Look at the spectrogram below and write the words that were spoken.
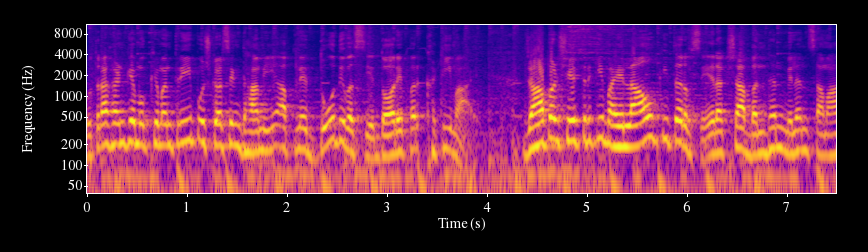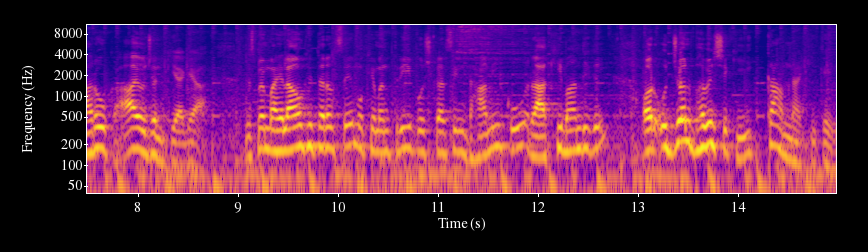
उत्तराखंड के मुख्यमंत्री पुष्कर सिंह धामी अपने दो दिवसीय दौरे पर खटीमा आए, जहाँ पर क्षेत्र की महिलाओं की तरफ़ से रक्षाबंधन मिलन समारोह का आयोजन किया गया, जिसमें महिलाओं की तरफ़ से मुख्यमंत्री पुष्कर सिंह धामी को राखी बांधी गई और उज्जवल भविष्य की कामना की गई।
